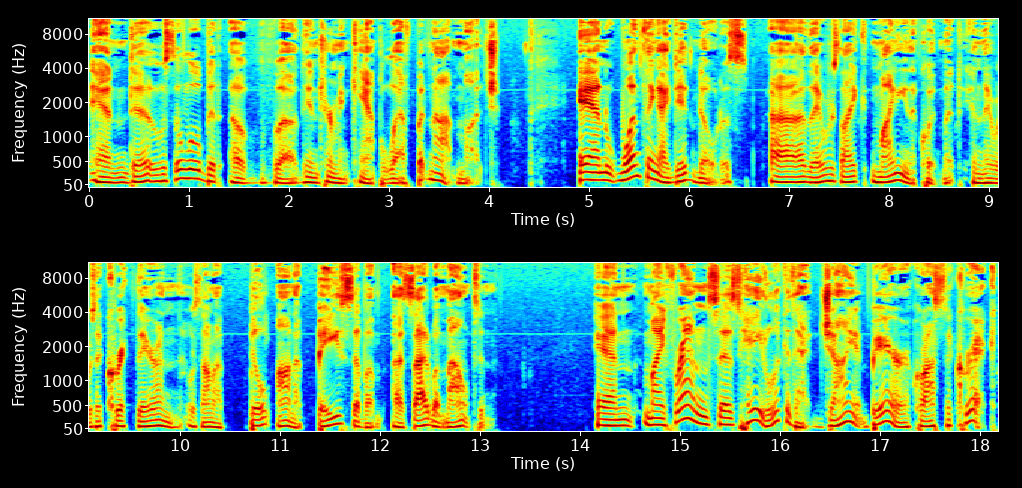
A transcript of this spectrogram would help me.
and it was a little bit of the internment camp left, but not much. And one thing I did notice, uh, there was like mining equipment, and there was a creek there, and it was on a built on a base of a, a side of a mountain. And my friend says, "Hey, look at that giant bear across the creek."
